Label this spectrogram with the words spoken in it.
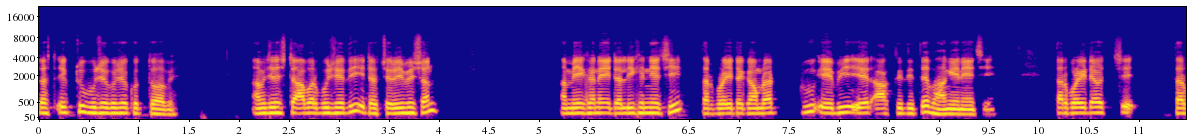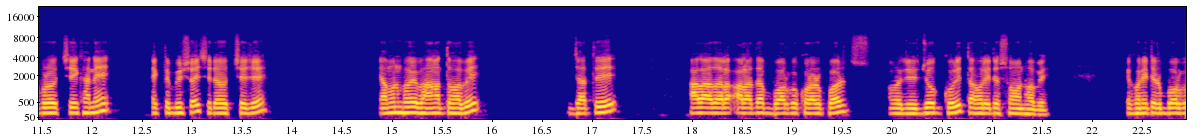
জাস্ট একটু বুঝে বুঝে করতে হবে। আমি জিনিসটা আবার বুঝিয়ে দিই, এটা হচ্ছে রিভিশন আমি এখানে এটা লিখে নিয়েছি, তারপর এটাকে আমরা টু এ বি এর আকৃতিতে ভাঙিয়ে নিয়েছি। তারপর এটা হচ্ছে, তারপর হচ্ছে এখানে একটা বিষয়, সেটা হচ্ছে যে এমনভাবে ভাঙাতে হবে যাতে আলাদা আলাদা বর্গ করার পর আমরা যদি যোগ করি তাহলে এটা সমান হবে। এখন এটার বর্গ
